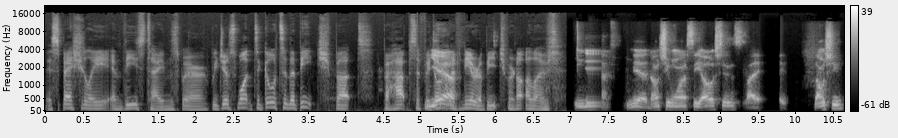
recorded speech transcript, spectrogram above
especially in these times where we just want to go to the beach, but perhaps if we yeah. don't live near a beach, we're not allowed. Yeah, yeah. Don't you want to see oceans? Like don't you?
